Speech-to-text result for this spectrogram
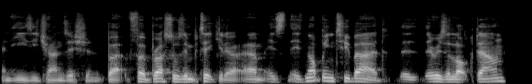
an easy transition. But for Brussels in particular, um, it's it's not been too bad. There, there is a lockdown,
